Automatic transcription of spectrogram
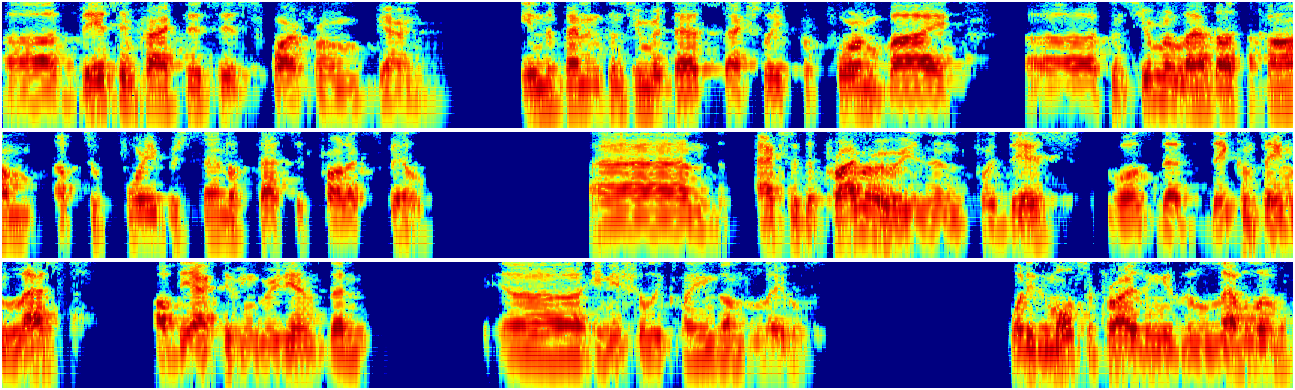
Uh, this in practice is far from guaranteed. Independent consumer tests actually performed by uh, consumerlab.com up to 40% of tested products failed. And actually the primary reason for this was that they contain less of the active ingredients than uh, initially claimed on the labels. What is most surprising is the level of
